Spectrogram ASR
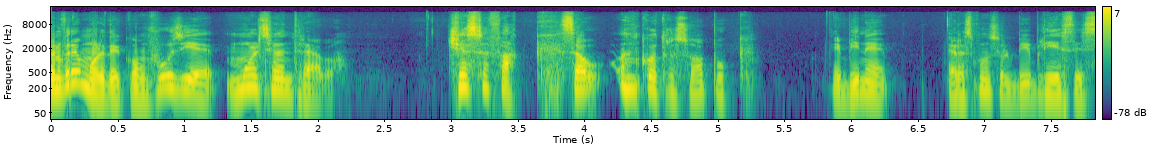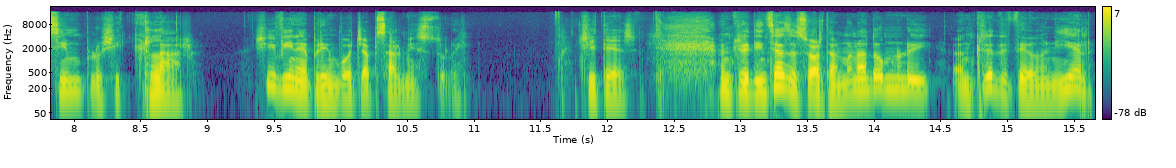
În vremuri de confuzie, mulți se întreabă, ce să fac sau încotro să o apuc? E bine, răspunsul Bibliei este simplu și clar și vine prin vocea psalmistului. Citez. Încredințează soarta în mâna Domnului, încredete în El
